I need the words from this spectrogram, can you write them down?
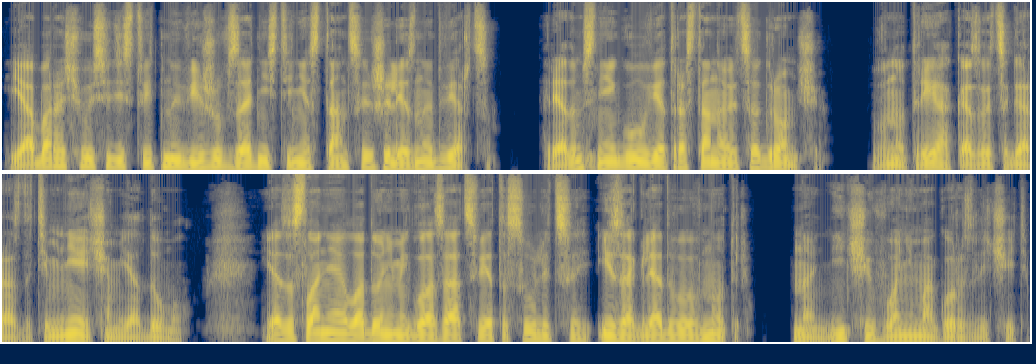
Я оборачиваюсь и действительно вижу в задней стене станции железную дверцу. Рядом с ней гул ветра становится громче. Внутри оказывается гораздо темнее, чем я думал. Я заслоняю ладонями глаза от света с улицы и заглядываю внутрь, но ничего не могу различить.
